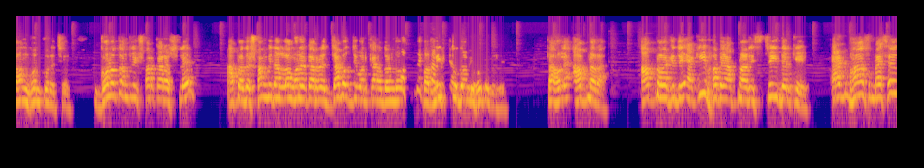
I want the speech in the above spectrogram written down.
লঙ্ঘন করেছে। গণতান্ত্রিক সরকার আসলে আপনাদের সংবিধান লঙ্ঘনের কারণে যাবজ্জীবন কারাদণ্ড বা মৃত্যুদণ্ড হতে পারে? তাহলে আপনারা আপনারা কিন্তু একইভাবে আপনার স্ত্রীদেরকে অ্যাডভান্স মেসেজ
